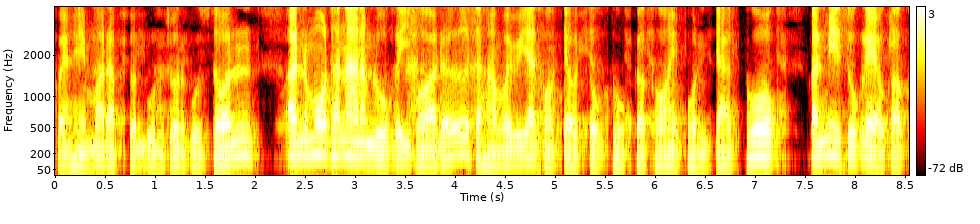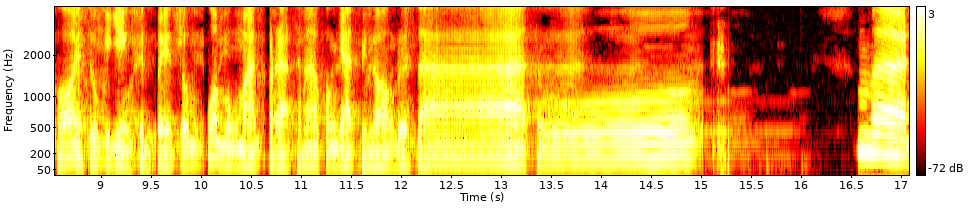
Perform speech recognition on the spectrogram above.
ไปให้มารับส่วนบุญส่วนกุศลอนุโมทนานำลูกได้พอเด้อแต่หากวิญญาณของเจ้าตกถูกก็ขอให้พ้นจากทุกข์กันมีสุขแล้วก็ขอให้สุขยิ่งขึ้นไปสมความมุ่งมั่นปรารถนาของญาติพี่น้องด้วยสาธุบัด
